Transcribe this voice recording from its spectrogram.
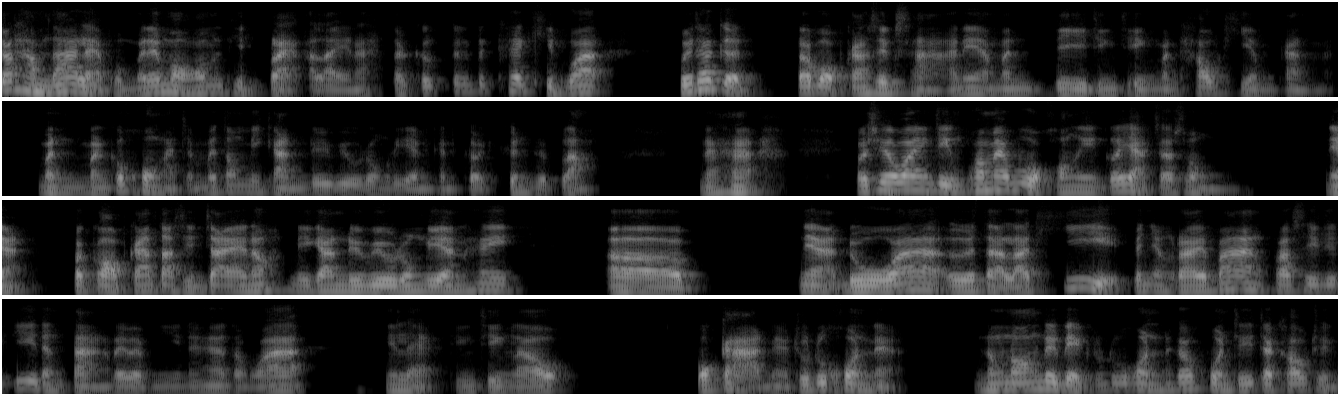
ก็ทำได้แหละ ผมไม่ได้มองว่ามันผิดแปลกอะไรนะ แต่ก็ก็แค่คิดว่าเฮ้ยถ้าเกิดระบบการศึกษาเนี่ย มันดีจริง ๆ มันเท่าเทียมกันอะมันมันก็คงอาจจะไม่ต้องมีการรีวิวโรงเรียนกันเกิดขึ้นหรือเปล่านะฮะก็เชื่อว่าจริงๆพ่อแม่ผู้ปกครองเองก็อยากจะส่ง เนี่ยประกอบการตัดสินใจเนาะมีการรีวิวโรงเรียนให้เอ่อเนี่ยดูว่าเออแต่ละที่เป็นอย่างไรบ้าง facility ต่างๆอะไรแบบนี้นะฮะแต่ว่านี่แหละจริง ๆ แล้วโอกาสเนี่ยทุกๆคนเนี่ยน้องๆเด็กๆทุกๆคนก็ควรที่จะเข้าถึง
